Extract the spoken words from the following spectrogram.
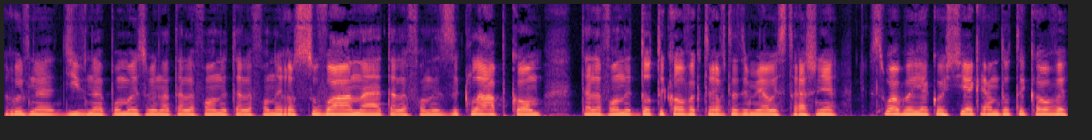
różne dziwne pomysły na telefony, telefony rozsuwane, telefony z klapką, telefony dotykowe, które wtedy miały strasznie słabej jakości ekran dotykowy.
